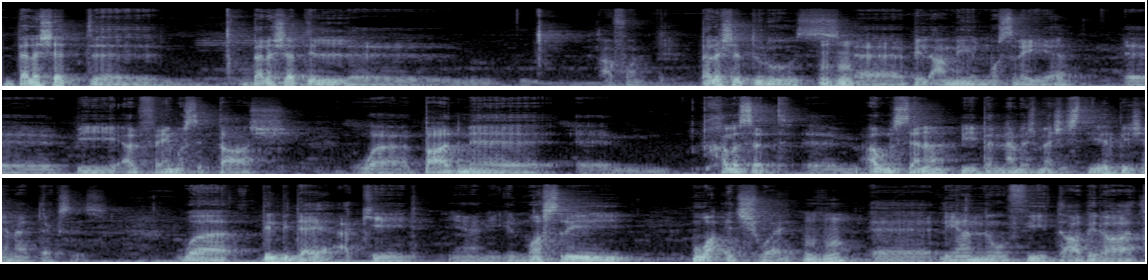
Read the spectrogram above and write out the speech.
بلشت آه، بلشت ال آه، عفوا. بلشت دروس آه، بالعامية المصرية ب 2016 وبعد ما خلصت آم، أول سنة ببرنامج ماجستير بجامعة تكساس. وبالبداية أكيد يعني المصري موعد شوي آه، لأنه في تعبيرات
